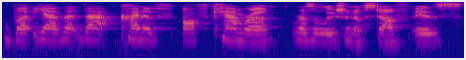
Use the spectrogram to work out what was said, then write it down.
but yeah, that that kind of off camera resolution of stuff is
